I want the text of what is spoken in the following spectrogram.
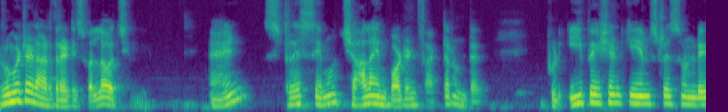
రుమటెడ్ ఆర్థరైటిస్ వల్ల వచ్చింది. అండ్ స్ట్రెస్ ఏమో చాలా ఇంపార్టెంట్ ఫ్యాక్టర్ ఉంటుంది. ఇప్పుడు ఈ పేషెంట్కి ఏం స్ట్రెస్ ఉండే?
